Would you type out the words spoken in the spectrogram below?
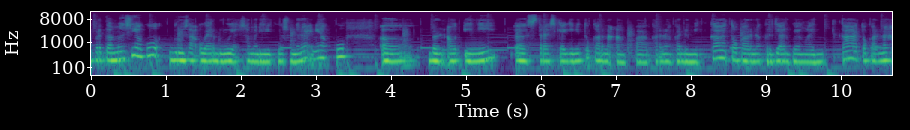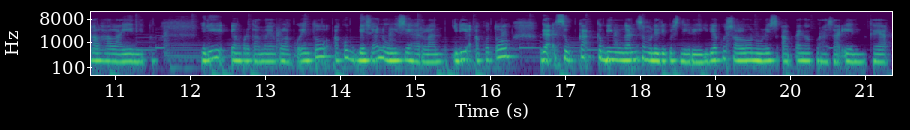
pertama sih aku berusaha aware dulu ya sama diriku. Sebenarnya ini aku uh, burnout ini, uh, stres kayak gini tuh karena apa? Karena akademika atau karena kerjaanku yang lain kah atau karena hal-hal lain gitu. Jadi yang pertama yang aku lakuin tuh aku biasanya nulis ya Herlan. Jadi aku tuh gak suka kebingungan sama diriku sendiri. Jadi aku selalu nulis apa yang aku rasain. Kayak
